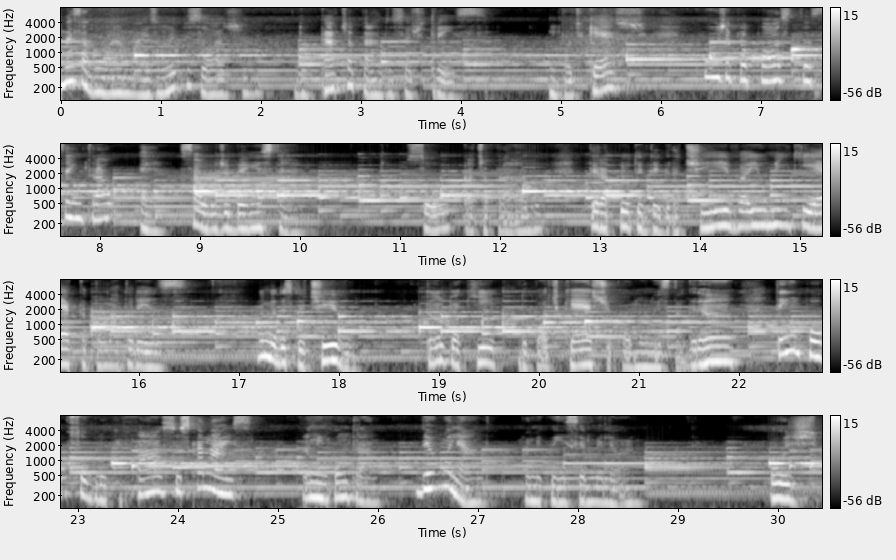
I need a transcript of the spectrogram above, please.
Começa agora mais um episódio do Cátia Prado 73, um podcast cuja proposta central é saúde e bem-estar. Sou Cátia Prado, terapeuta integrativa e uma inquieta por natureza. No meu descritivo, tanto aqui do podcast como no Instagram, tem um pouco sobre o que faço e os canais para me encontrar. Dê uma olhada para me conhecer melhor. Hoje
